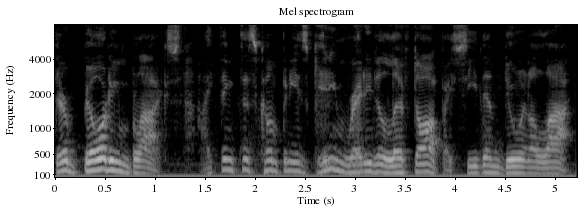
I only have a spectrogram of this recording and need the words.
They're building blocks. I think this company is getting ready to lift off. I see them doing a lot.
